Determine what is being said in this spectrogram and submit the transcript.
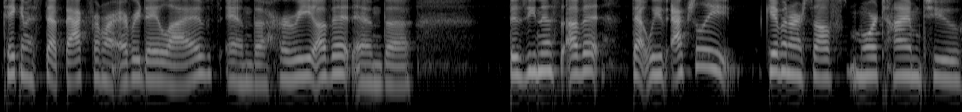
taken a step back from our everyday lives and the hurry of it and the busyness of it, that we've actually given ourselves more time to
